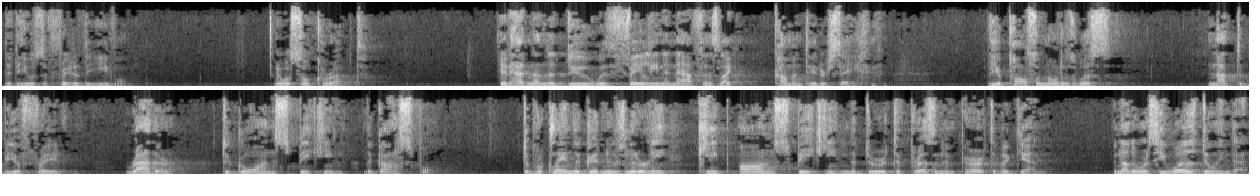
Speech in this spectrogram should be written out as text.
that he was afraid of the evil. It was so corrupt. It had nothing to do with failing in Athens, like commentators say. the apostle, notice, was not to be afraid, rather, to go on speaking the gospel, to proclaim the good news. Literally, keep on speaking the durative present imperative again. In other words, he was doing that.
